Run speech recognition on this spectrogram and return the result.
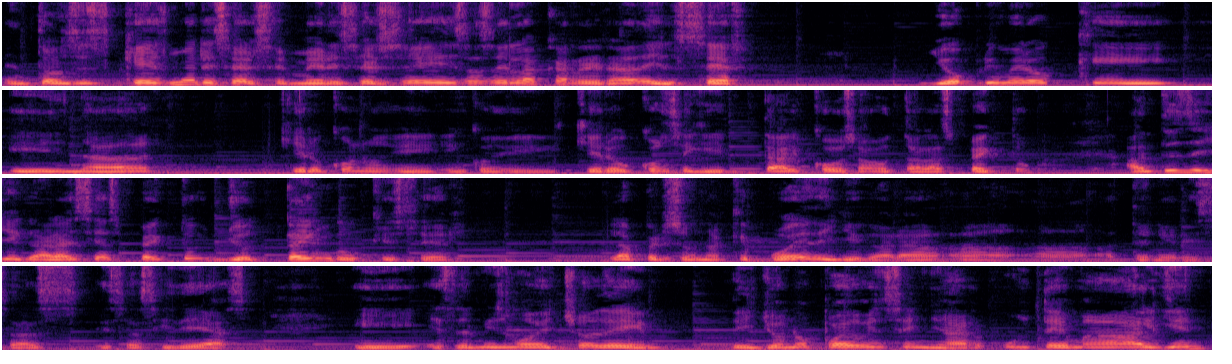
Entonces, ¿qué es merecerse? Merecerse es hacer la carrera del ser. Yo primero que eh, nada quiero, eh, eh, quiero conseguir tal cosa o tal aspecto, antes de llegar a ese aspecto, yo tengo que ser la persona que puede llegar a, tener esas, ideas es el mismo hecho de, de yo no puedo enseñar un tema a alguien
